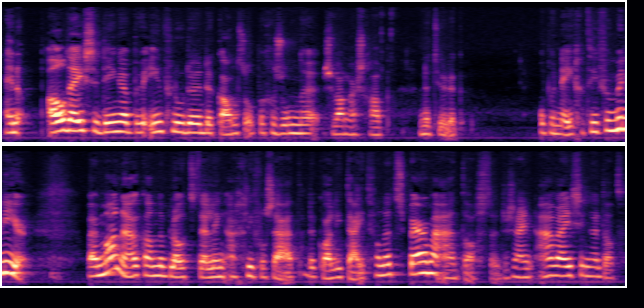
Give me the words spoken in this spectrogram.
en al deze dingen beïnvloeden de kans op een gezonde zwangerschap natuurlijk op een negatieve manier. Bij mannen kan de blootstelling aan glyfosaat de kwaliteit van het sperma aantasten. Er zijn aanwijzingen dat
